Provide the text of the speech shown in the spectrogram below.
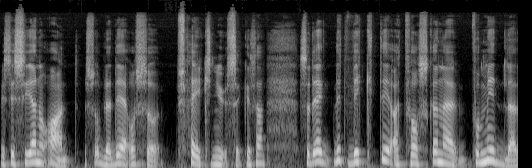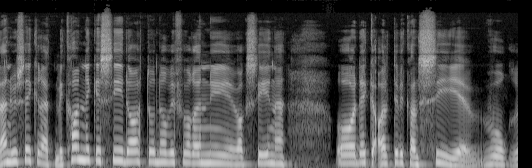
Hvis de sier noe annet, så blir det også fake news. ikke sant? Så det er litt viktig at forskerne formidler den usikkerheten. Vi kan ikke si dato når vi får en ny vaksine, og det er ikke alltid vi kan si hvor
